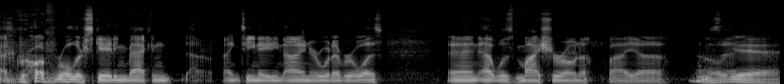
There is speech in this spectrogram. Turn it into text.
I grew up roller skating back in I don't know, 1989 or whatever it was, and that was My Sharona by uh, oh yeah.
